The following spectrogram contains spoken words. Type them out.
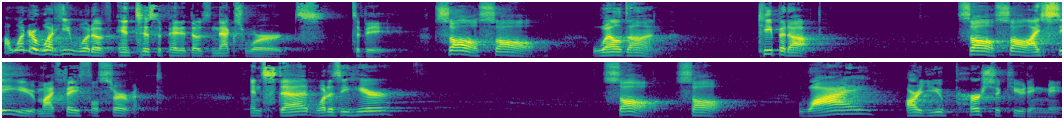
I wonder what he would have anticipated those next words to be. Saul, Saul, well done. Keep it up. Saul, Saul, I see you, my faithful servant. Instead, what does he hear? Saul, Saul, why are you persecuting me?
